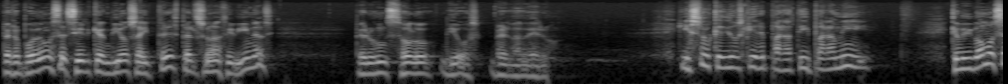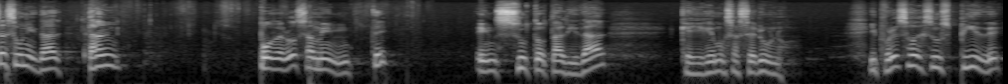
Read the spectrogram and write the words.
Pero podemos decir que en Dios hay tres personas divinas, pero un solo Dios verdadero. Y eso es lo que Dios quiere para ti y para mí. Que vivamos esa unidad tan poderosamente en su totalidad que lleguemos a ser uno. Y por eso Jesús pide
